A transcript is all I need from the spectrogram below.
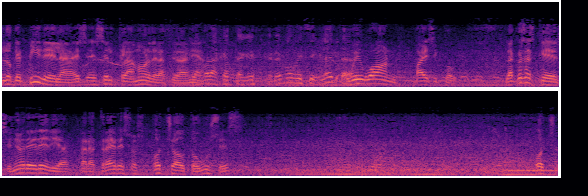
lo que pide la, es, es el clamor de la ciudadanía. La gente aquí, queremos bicicleta. We want bicycle. La cosa es que el señor Heredia, para traer esos ocho autobuses, ocho,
